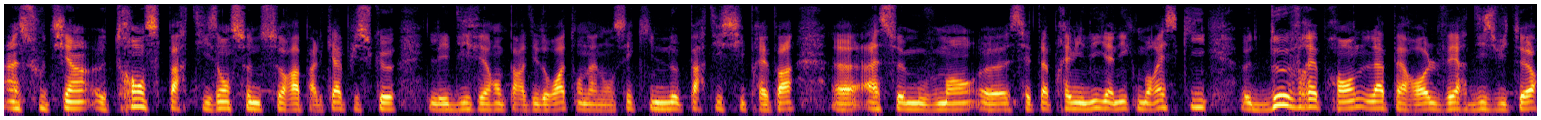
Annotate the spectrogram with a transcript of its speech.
un soutien euh, transpartisan. Ce ne sera pas le cas puisque les différents partis de droite ont annoncé qu'ils ne participeraient pas euh, à ce mouvement cet après-midi. Yannick Morès qui devrait prendre la parole vers 18h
